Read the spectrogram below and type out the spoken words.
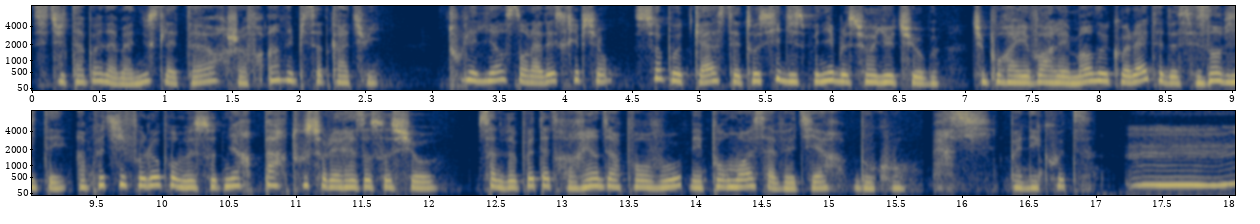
Si tu t'abonnes à ma newsletter, j'offre un épisode gratuit. Tous les liens sont dans la description. Ce podcast est aussi disponible sur YouTube. Tu pourras y voir les mains de Colette et de ses invités. Un petit follow pour me soutenir partout sur les réseaux sociaux. Ça ne veut peut-être rien dire pour vous, mais pour moi ça veut dire beaucoup. Merci. Bonne écoute. Salut.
